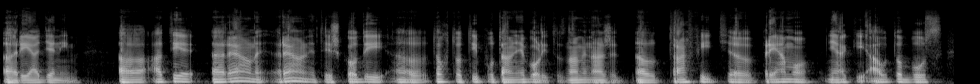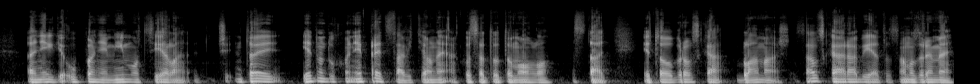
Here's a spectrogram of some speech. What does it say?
riadeným. A tie reálne, reálne tie škody e, tohto typu tam neboli. To znamená, že e, trafiť e, priamo nejaký autobus niekde úplne mimo cieľa. To je jednoducho nepredstaviteľné, ako sa toto mohlo stať. Je to obrovská blamáž. Saudská Arábia to samozrejme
